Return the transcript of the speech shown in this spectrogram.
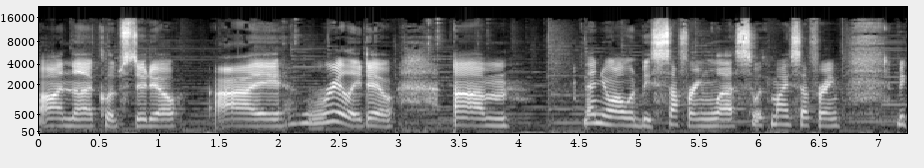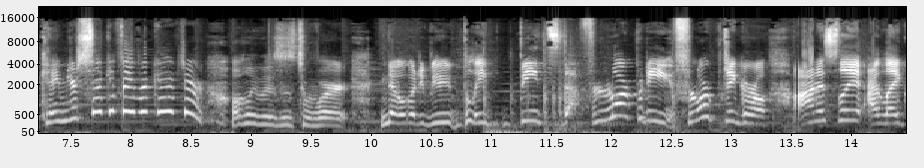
on the Clip Studio. I really do. Um, then you all would be suffering less with my suffering. Became your second favorite character. Only loses to Wirt. Nobody be be beats that Florpity Florpity girl. Honestly, I like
